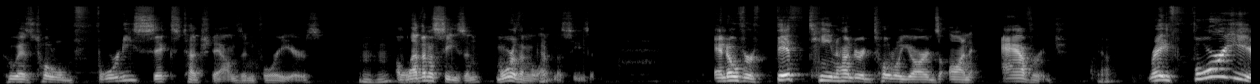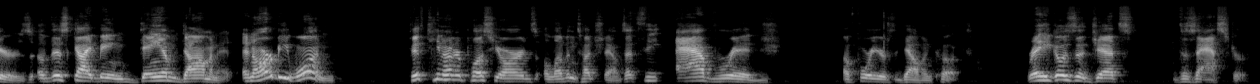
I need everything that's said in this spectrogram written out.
who has totaled 46 touchdowns in four years, mm-hmm. 11 a season, more than 11 yep. a season, and over 1,500 total yards on average. Yep. Ray, four years of this guy being damn dominant, an RB1 1500 plus yards, 11 touchdowns. That's the average of four years to Dalvin Cook. Ray, he goes to the Jets, disaster.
